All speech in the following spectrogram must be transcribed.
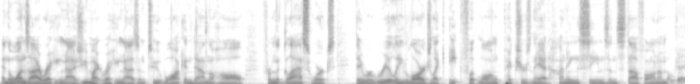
and the ones I recognize, you might recognize them too. Walking down the hall from the Glassworks, they were really large, like 8 foot long pictures, and they had hunting scenes and stuff on them. Okay.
